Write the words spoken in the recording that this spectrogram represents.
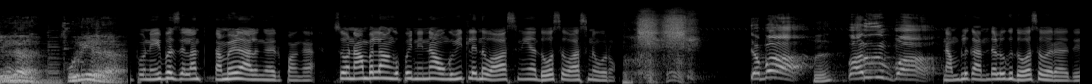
இப்போ நெய்பர்ஸ் எல்லாம் தமிழ் ஆளுங்க இருப்பாங்க. ஸோ நாமெல்லாம் அங்கே போய் நின்னா அவங்க வீட்ல இருந்து வாசனையா தோசை வாசனை வரும். நம்மளுக்கு அந்த அளவுக்கு தோசை வராது.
